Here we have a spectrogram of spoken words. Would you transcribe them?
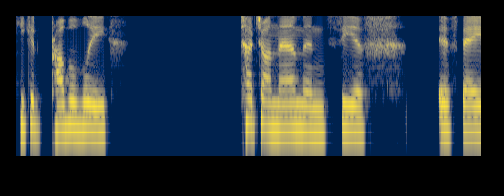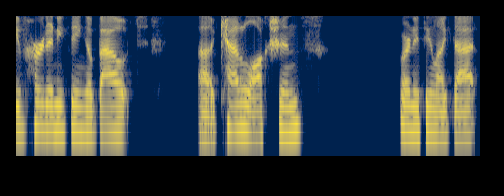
He could probably touch on them and see if if they've heard anything about uh, cattle auctions or anything like that.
